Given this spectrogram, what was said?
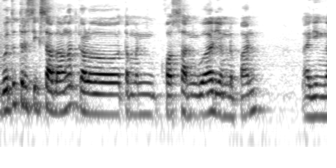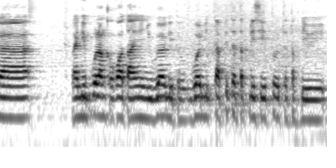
gue tuh tersiksa banget kalau temen kosan gue di yang depan lagi nggak lagi pulang ke kotanya juga gitu gue tapi tetap di situ tetap di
